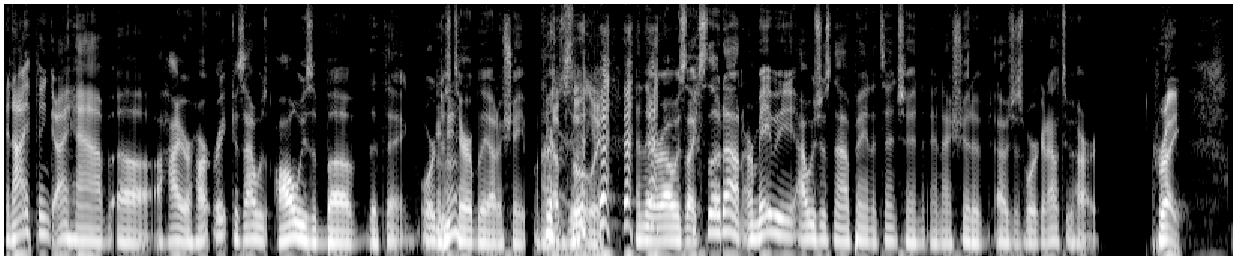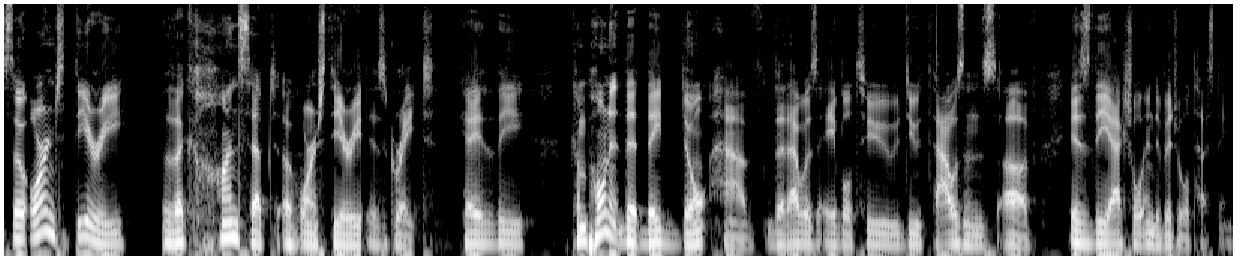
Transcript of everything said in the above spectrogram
And I think I have uh, a higher heart rate because I was always above the thing or just terribly out of shape when I was doing Mm-hmm. Absolutely. it. And they were always like, slow down. Or maybe I was just not paying attention and I should have, I was just working out too hard. Right. So Orange Theory, the concept of Orange Theory is great. Okay. The component that they don't have that I was able to do thousands of is the actual individual testing.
